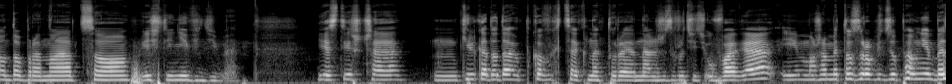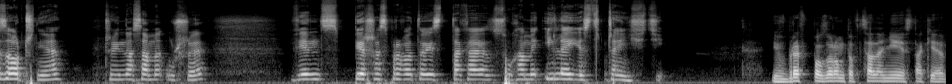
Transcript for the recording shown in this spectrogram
No dobra, no a co jeśli nie widzimy? Jest jeszcze mm, kilka dodatkowych cech, na które należy zwrócić uwagę i możemy to zrobić zupełnie bezocznie, czyli na same uszy. Więc pierwsza sprawa to jest taka, słuchamy ile jest części. I wbrew pozorom to wcale nie jest takie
